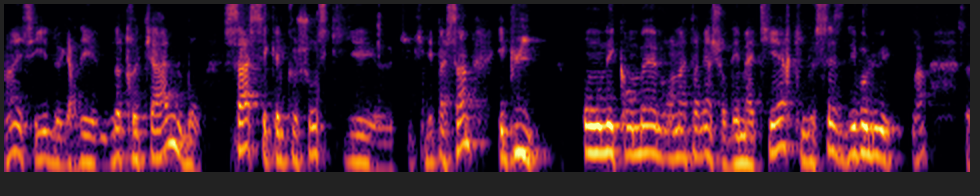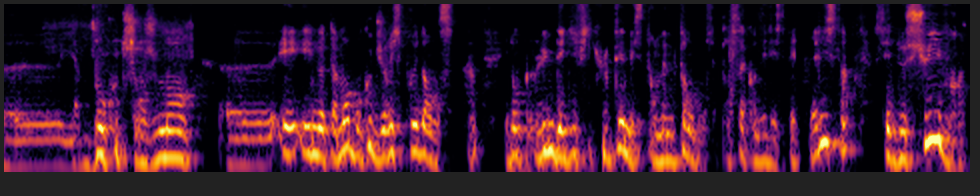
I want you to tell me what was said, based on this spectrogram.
hein, essayer de garder notre calme. Bon, ça, c'est quelque chose qui est qui, n'est pas simple. Et puis, on est quand même, on intervient sur des matières qui ne cessent d'évoluer. Hein. il y a beaucoup de changements euh, et, notamment beaucoup de jurisprudence. Hein. Et donc, l'une des difficultés, mais c'est en même temps, c'est pour ça qu'on est des spécialistes, hein, c'est de suivre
